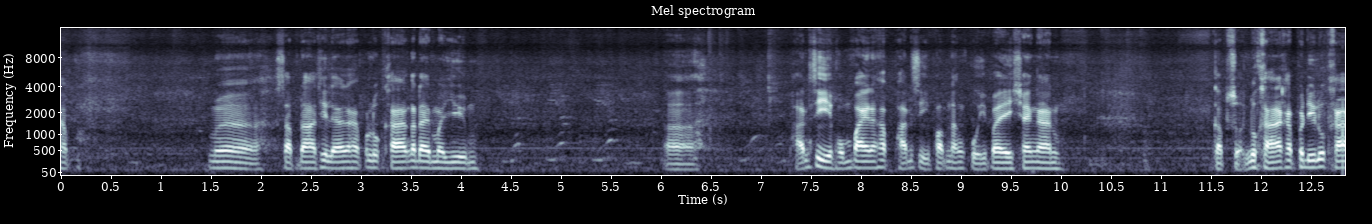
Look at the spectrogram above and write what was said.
ครับ เมื่อสัปดาห์ที่แล้วนะครับ ลูกค้าก็ได้มายืมอ่านสี่ผมไปนะครับผ่านสี่พร้อมทั้งปุ๋ยไปใช้งานกับสวนลูกค้าครับพอดีลูกค้า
